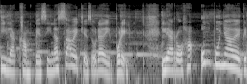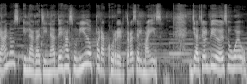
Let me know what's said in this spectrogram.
y la campesina sabe que es hora de ir por él. Le arroja un puñado de granos y la gallina deja su nido para correr tras el maíz. Ya se olvidó de su huevo.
